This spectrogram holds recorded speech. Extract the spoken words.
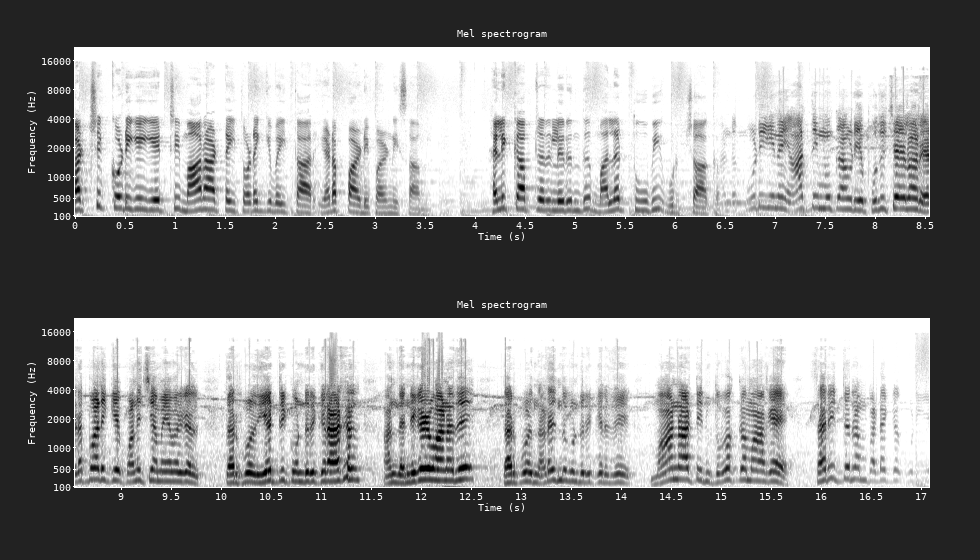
கட்சிக் கொடியை ஏற்றி மாநாட்டை தொடங்கி வைத்தார் எடப்பாடி பழனிசாமி. ஹெலிகாப்டரிலிருந்து மலர் தூவி உற்சாகம். அந்த கொடியினை அதிமுகவுடைய பொதுச் செயலாளர் எடப்பாடி கே. பழனிசாமி அவர்கள் தற்போது ஏற்றிக் கொண்டிருக்கிறார்கள். அந்த நிகழ்வானது தற்போது நடந்து கொண்டிருக்கிறது. மாநாட்டின் துவக்கமாக சரித்திரம் படைக்கக்கூடிய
